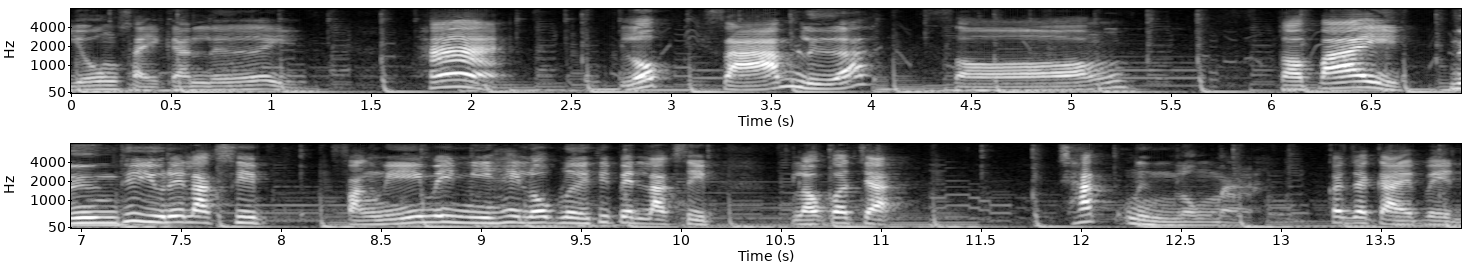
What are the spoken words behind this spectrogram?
โยงใส่กันเลย 5 ลบ 3 เหลือ 2 ต่อไป 1 ที่อยู่ในหลัก 10 ฝั่งนี้ไม่มีให้ลบเลยที่เป็นหลัก 10 เราก็จะชัก 1 ลงมา ก็จะกลายเป็น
